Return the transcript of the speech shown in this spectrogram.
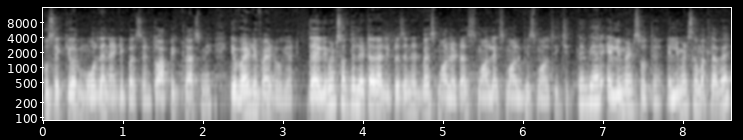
who secure more than 90 percent तो आपकी क्लास में ये वेल डिफाइंड हो गया। The elements of the letter are represented by small letter small a small b small c जितने भी यार एलिमेंट्स होते हैं एलिमेंट्स का मतलब है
